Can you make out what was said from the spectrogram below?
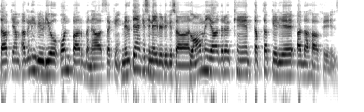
تاکہ ہم اگلی ویڈیو ان پر بنا سکیں۔ ملتے ہیں کسی نئی ویڈیو کے ساتھ دعاؤں میں یاد رکھیں۔ تب تک کے لیے اللہ حافظ۔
